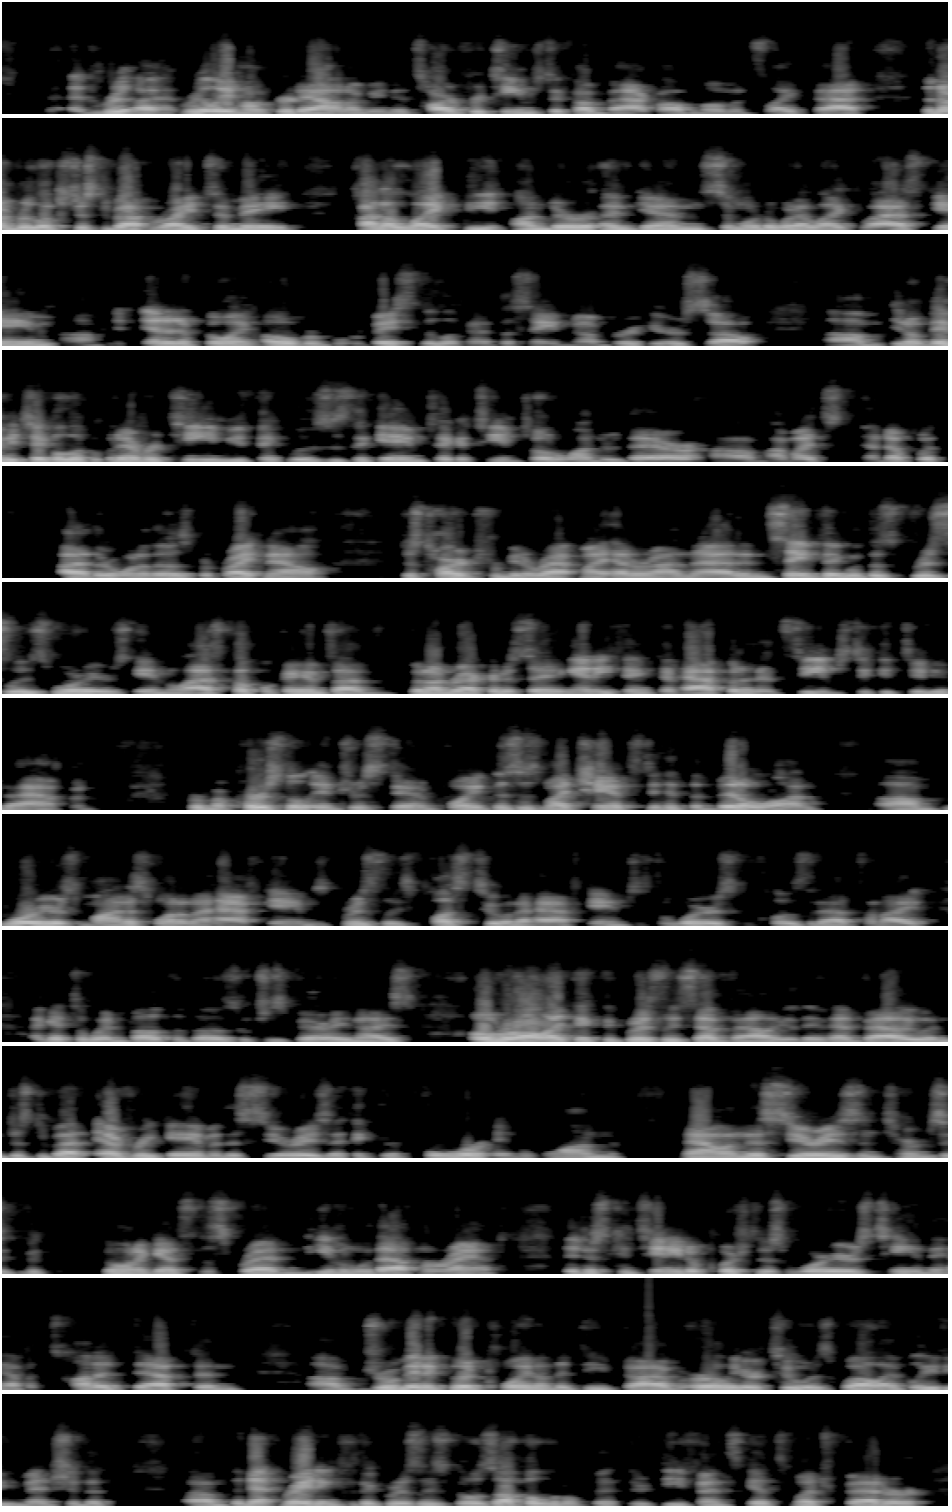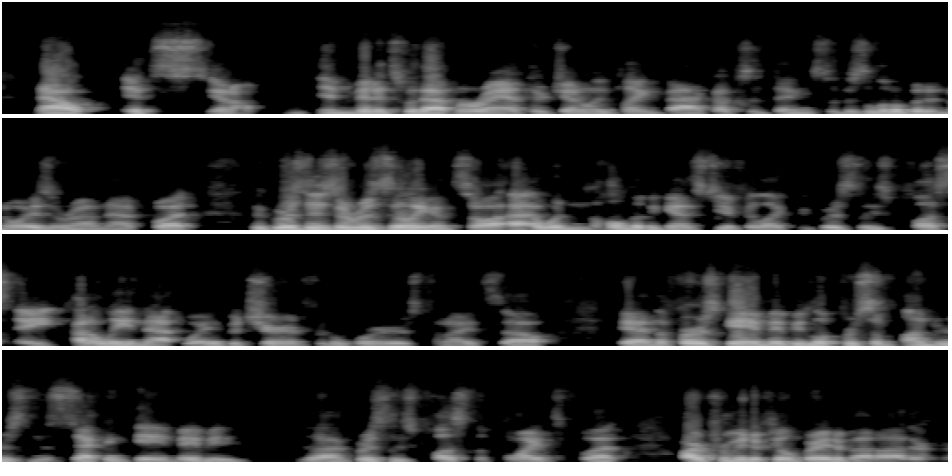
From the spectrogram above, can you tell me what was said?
re- really hunker down. I mean, it's hard for teams to come back off moments like that. The number looks just about right to me. Kind of like the under again, similar to what I liked last game. Um, it ended up going over, but we're basically looking at the same number here. So, um, you know, maybe take a look at whatever team you think loses the game. Take a team total under there. Um, I might end up with either one of those, but right now, just hard for me to wrap my head around that. And same thing with this Grizzlies Warriors game. The last couple games, I've been on record as saying anything could happen, and it seems to continue to happen from a personal interest standpoint, this is my chance to hit the middle on um, Warriors minus one and a half games, Grizzlies plus two and a half games. If the Warriors can close it out tonight, I get to win both of those, which is very nice. Overall, I think the Grizzlies have value. They've had value in just about every game in this series. I think they're four and one now in this series in terms of going against the spread. And even without Morant, they just continue to push this Warriors team. They have a ton of depth. And um, Drew made a good point on the deep dive earlier, too, as well. I believe he mentioned that um, the net rating for the Grizzlies goes up a little bit. Their defense gets much better. Now, it's, you know, in minutes without Morant, they're generally playing backups and things. So there's a little bit of noise around that. But the Grizzlies are resilient. So I, I wouldn't hold it against you if you like the Grizzlies plus eight. Kind of lean that way, but cheering for the Warriors tonight. So, yeah, in the first game, maybe look for some unders. In the second game, maybe uh, Grizzlies plus the points. But hard for me to feel great about either.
